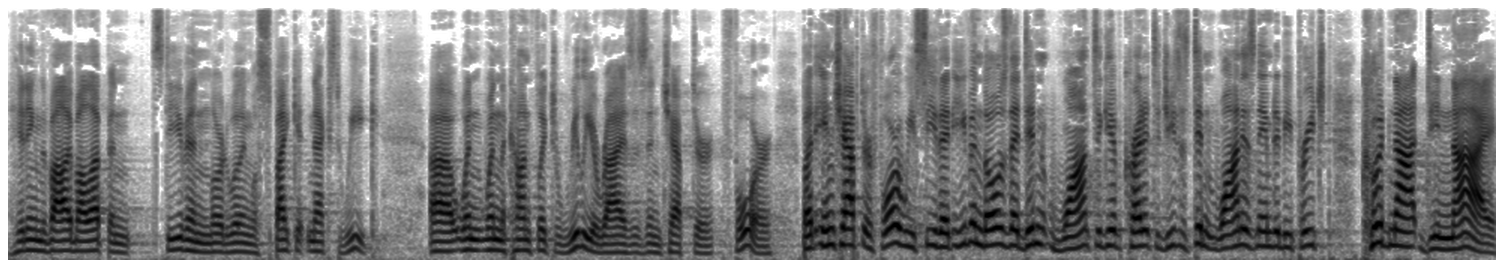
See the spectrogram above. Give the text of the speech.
hitting the volleyball up, and Stephen, Lord willing, will spike it next week uh, when, when the conflict really arises in chapter 4. But in chapter 4, we see that even those that didn't want to give credit to Jesus, didn't want his name to be preached, could not deny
